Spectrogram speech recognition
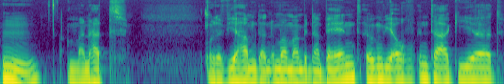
Hm. Man hat, oder wir haben dann immer mal mit einer Band irgendwie auch interagiert.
